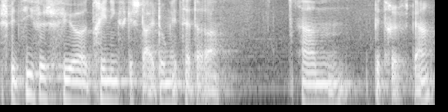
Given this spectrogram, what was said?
spezifisch für Trainingsgestaltung etc. Ähm, betrifft. Ja.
